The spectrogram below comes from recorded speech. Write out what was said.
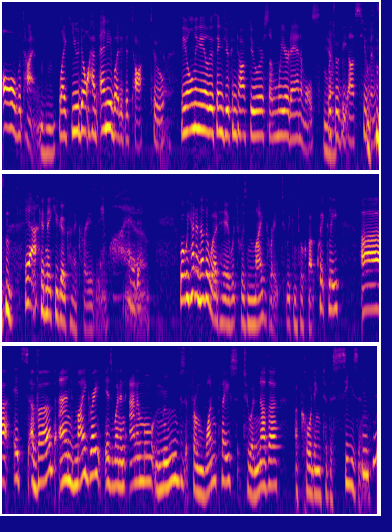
all the time. Like you don't have anybody to talk to. Yeah. The only other things you can talk to are some weird animals, which would be us humans. yeah. It could make you go kind of crazy. It would. Yeah. Well, we had another word here which was migrate, we can talk about quickly. Uh, it's a verb, and migrate is when an animal moves from one place to another according to the season. Mm-hmm.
